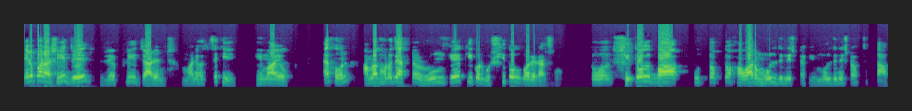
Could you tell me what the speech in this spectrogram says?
এরপর আসি যে রেফ্রিজারেন্ট মানে হচ্ছে কি? হিমায়ক। এখন আমরা ধরো যে একটা রুমকে কি করব? শীতল করে রাখব। তো শীতল বা উত্তপ্ত হওয়ার মূল জিনিসটা কি? মূল জিনিসটা হচ্ছে তাপ।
